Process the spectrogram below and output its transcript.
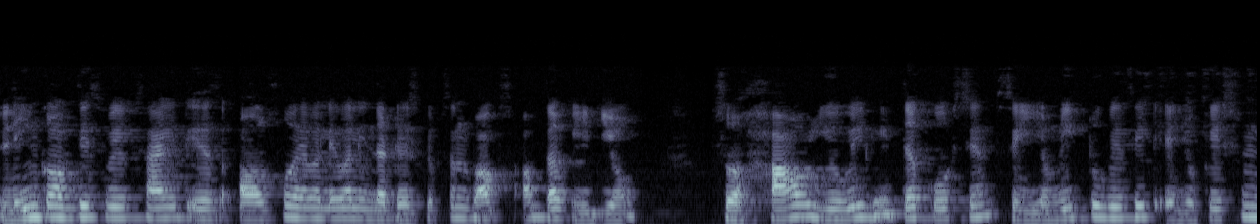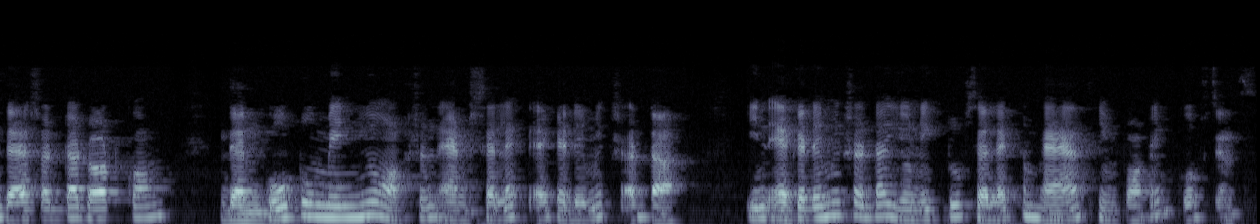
Link of this website is also available in the description box of the video. So how you will get the question? See, you need to visit education-adda.com, then go to menu option and select academics adda. In academics adda, you need to select math important questions.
